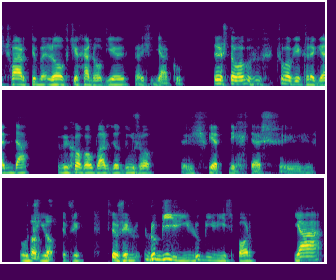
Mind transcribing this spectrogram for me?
w czwartym LO w Ciechanowie, w Krasiniaku. Zresztą człowiek legenda, wychował bardzo dużo świetnych też y, uczniów, którzy, którzy lubili, lubili sport. Ja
